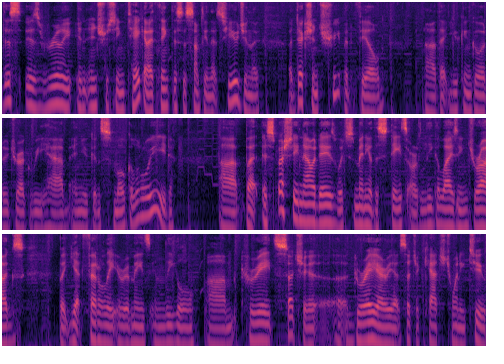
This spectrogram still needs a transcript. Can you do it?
this is really an interesting take, and I think this is something that's huge in the addiction treatment field. Uh, that you can go to drug rehab and you can smoke a little weed. Uh, but especially nowadays, which many of the states are legalizing drugs, but yet federally it remains illegal, um, creates such a, a gray area, such a catch 22.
